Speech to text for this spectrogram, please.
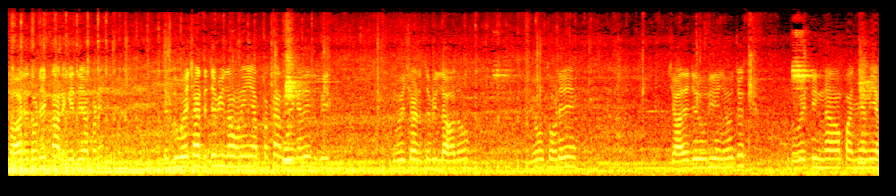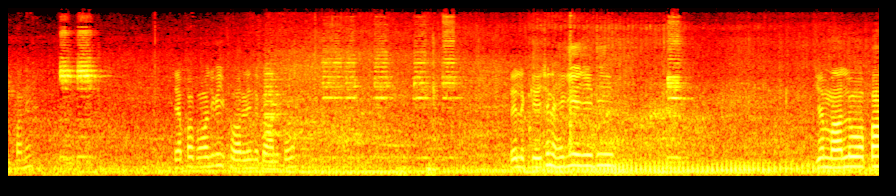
ਫੁਆਰੇ ਥੋੜੇ ਘਟ ਗਏ ਤੇ ਆਪਣੇ। ਤੇ ਦੂਏ ਛੱਡ 'ਚ ਵੀ ਲਾਉਣੇ ਸੀ ਆਪਾਂ ਘਰ ਦੇ, ਕਹਿੰਦੇ ਵੀ ਦੂਏ ਛੱਡ 'ਚ ਵੀ ਲਾ ਦਿਓ। ਜੋ ਥੋੜੇ ਜ਼ਿਆਦਾ ਜ਼ਰੂਰੀ ਹੈ ਉਹ 'ਚ ਦੂਏ ਟਿੰਨਾਂ ਪਾਈਆਂ ਵੀ ਆਪਾਂ ਨੇ। ਤੇ ਆਪਾਂ ਪਹੁੰਚ ਗਏ ਜੀ ਫੁਆਰੇ ਦੀ ਦੁਕਾਨ ਕੋਲ। ਤੇ ਲੋਕੇਸ਼ਨ ਹੈਗੀ ਹੈ ਜੀ ਇਹਦੀ ਜੇ ਮੰਨ ਲਓ ਆਪਾਂ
